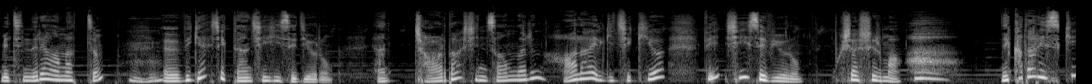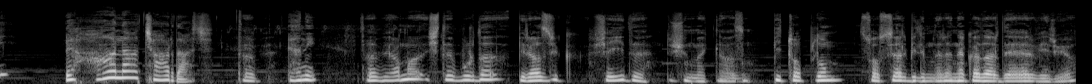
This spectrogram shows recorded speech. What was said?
metinleri anlattım. Hı hı. E, ve gerçekten şey hissediyorum. Çağdaş insanların hala ilgi çekiyor ve şey seviyorum. Bu şaşırma. Ha, ne kadar eski ve hala çağdaş. Tabii. Yani Tabii ama işte burada birazcık şeyi de düşünmek lazım. Bir toplum sosyal bilimlere ne kadar değer veriyor?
